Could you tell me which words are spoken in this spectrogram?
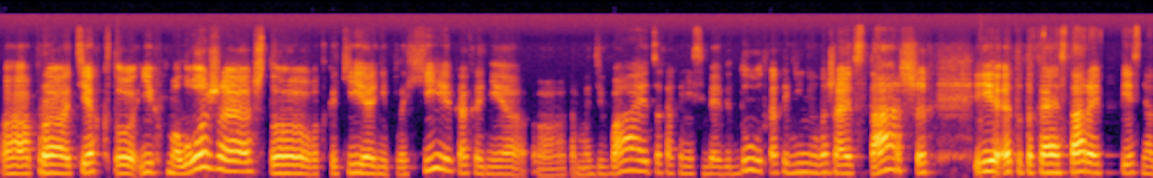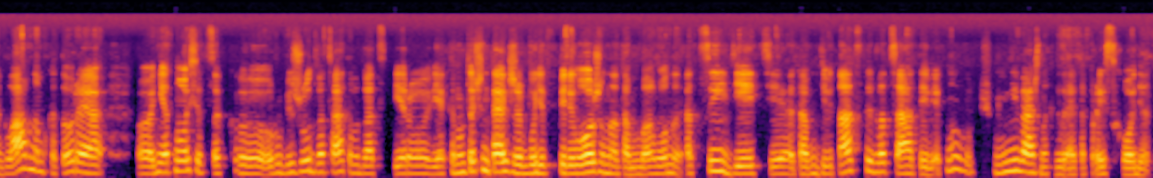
а, про тех, кто их моложе, что вот какие они плохие, как они а, там одеваются, как они себя ведут, как они не уважают старших. И это такая старая песня о главном, которая не относится к рубежу 20-21 века. Ну, точно так же будет переложено там вон, отцы и дети, там 19-20 век. Ну, в общем, неважно, когда это происходит.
